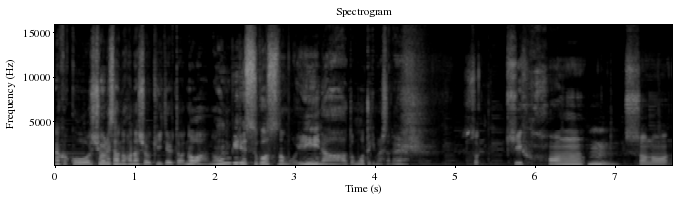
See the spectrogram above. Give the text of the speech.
なんかこうしおりさんの話を聞いてるとのあのんびり過ごすのもいいなと思ってきましたね。そう基本うん、その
